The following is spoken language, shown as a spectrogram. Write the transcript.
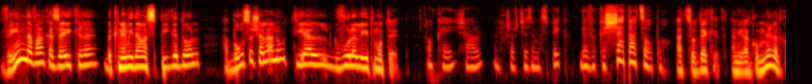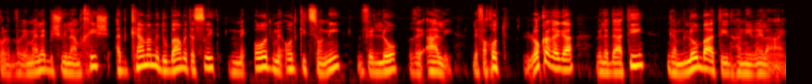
ואם דבר כזה יקרה, בקנה מידה מספיק גדול, הבורסה שלנו תהיה על גבול הלהתמוטט. אוקיי, שאול, אני חושבת שזה מספיק. בבקשה, תעצור פה. את צודקת. אני רק אומר את כל הדברים האלה בשביל להמחיש עד כמה מדובר בתסריט מאוד מאוד קיצוני ולא ריאלי. לפחות לא כרגע, ולדעתי, גם לא בעתיד הנראה לעין.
